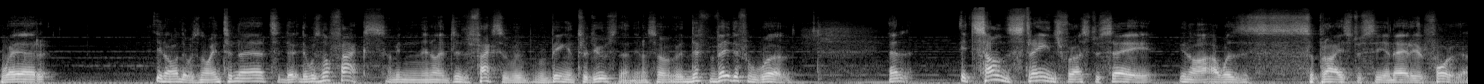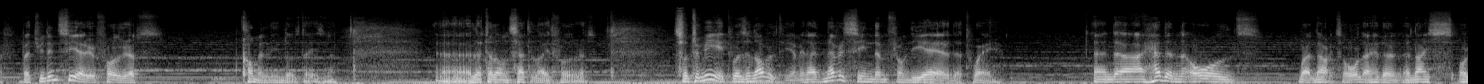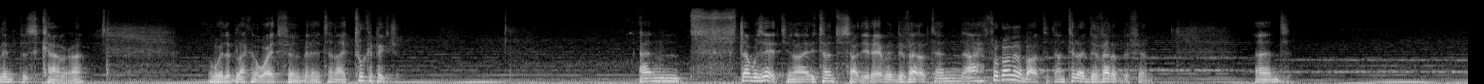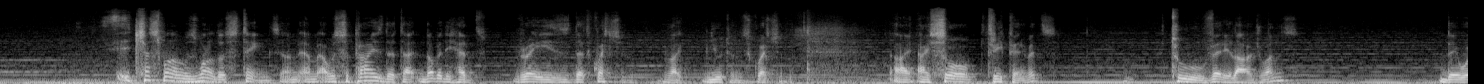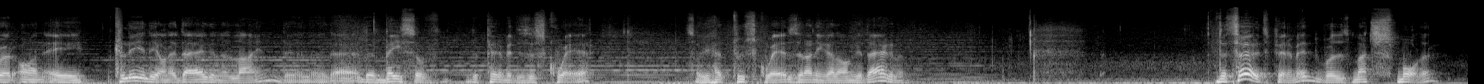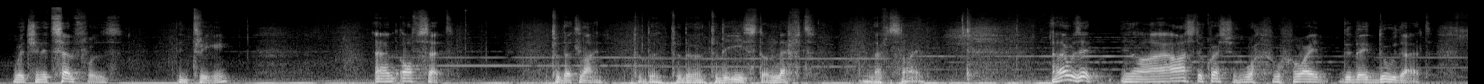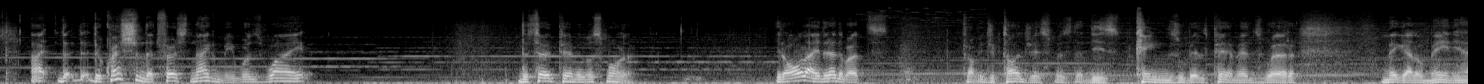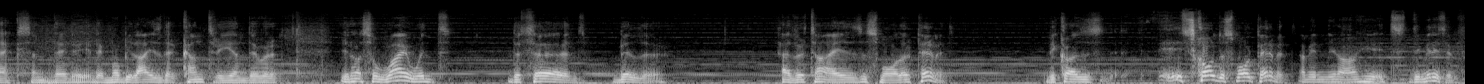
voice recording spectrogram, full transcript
where you know, there was no internet, there, there was no fax. I mean, you know, the fax were, were, being introduced then, you know, so a diff very different world. And it sounds strange for us to say, you know, I was surprised to see an aerial photograph, but you didn't see aerial photographs commonly in those days, you know? uh, let alone satellite photographs. So to me, it was a novelty. I mean, I'd never seen them from the air that way. And uh, I had an old, well, now it's old, I had a, a nice Olympus camera with a black and white film in it, and I took a picture. And that was it. You know, I returned to Saudi Arabia, developed, and I had forgotten about it until I developed the film. And it just was one of those things. I, mean, I was surprised that I, nobody had raised that question, like Newton's question. I, I saw three pyramids, two very large ones. They were on a clearly on a diagonal line. The, the, the, base of the pyramid is a square. So you had two squares running along the diagonal. The third pyramid was much smaller, which in itself was intriguing, and offset to that line, to the, to the, to the east or left, left side. And that was it. You know, I asked the question, why, why did they do that? I, the, the question that first nagged me was why the third pyramid was smaller. You know, all I had read about from Egyptologists was that these kings who built pyramids were megalomaniacs and they, they, they mobilized their country and they were, you know, so why would the third builder advertise a smaller pyramid? Because it's called a small pyramid. I mean, you know, it's diminutive.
